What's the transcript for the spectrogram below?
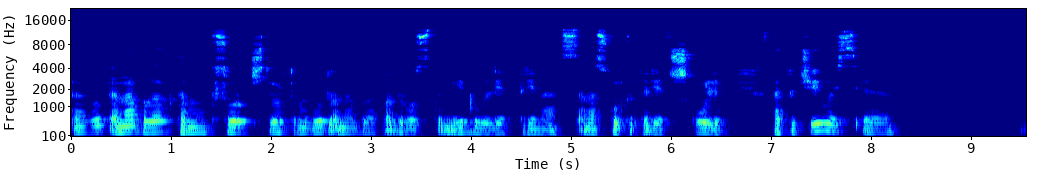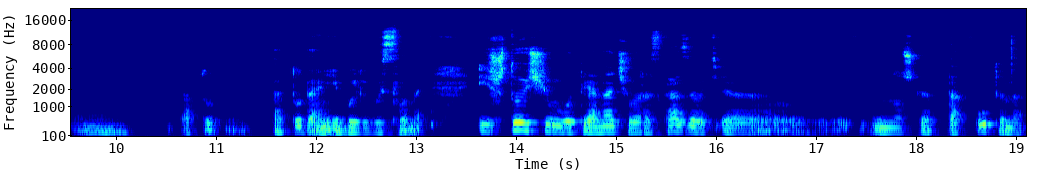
Вот она была к тому, к 44 году она была подростком, ей было лет 13. Она сколько-то лет в школе отучилась, э, оттуда, оттуда они были высланы. И что еще, вот я начала рассказывать, э, немножко так путано,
